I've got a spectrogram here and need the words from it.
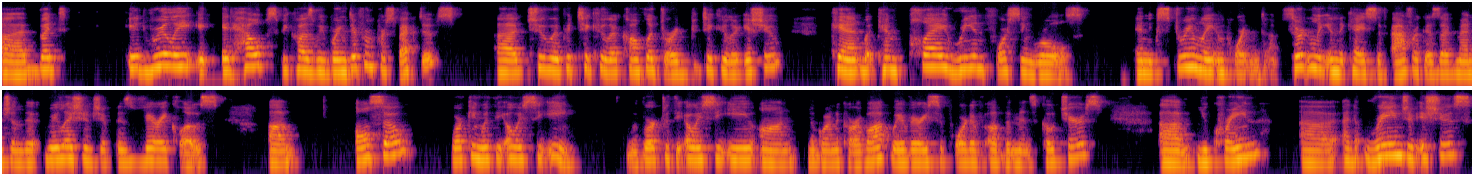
Uh, but it really it, it, helps because we bring different perspectives uh, to a particular conflict or a particular issue can but can play reinforcing roles and extremely important. Certainly in the case of africa as i've mentioned the relationship is very close. Um, also working with the osce we've worked with the osce on nagorno-karabakh. We're very supportive of the minsk co-chairs. Um, ukraine uh, and a range of issues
